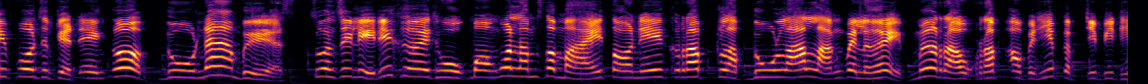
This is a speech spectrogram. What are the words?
iPhone 17 เองก็ดูน่าเบื่อส่วน Siri ที่เคยถูกมองว่าล้ำสมัยตอนนี้ครับกลับดูล้าหลังไปเลย เมื่อเราครับเอาไปเทียบกับ GPT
